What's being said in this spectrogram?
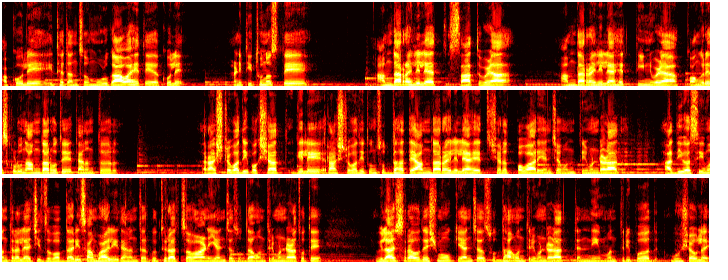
अकोले इथे त्यांचं मूळ गाव आहे ते अकोले. आणि तिथूनच ते आमदार राहिलेले आहेत. सात वेळा आमदार राहिलेले आहेत. तीन वेळा काँग्रेसकडून आमदार होते. त्यानंतर राष्ट्रवादी पक्षात गेले. राष्ट्रवादीतून सुद्धा ते आमदार राहिलेले आहेत. शरद पवार यांच्या मंत्रिमंडळात आदिवासी मंत्रालयाची जबाबदारी सांभाळली. त्यानंतर पृथ्वीराज चव्हाण यांच्यासुद्धा मंत्रिमंडळात होते. विलासराव देशमुख यांच्यासुद्धा मंत्रिमंडळात त्यांनी मंत्रिपद भूषवलंय.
